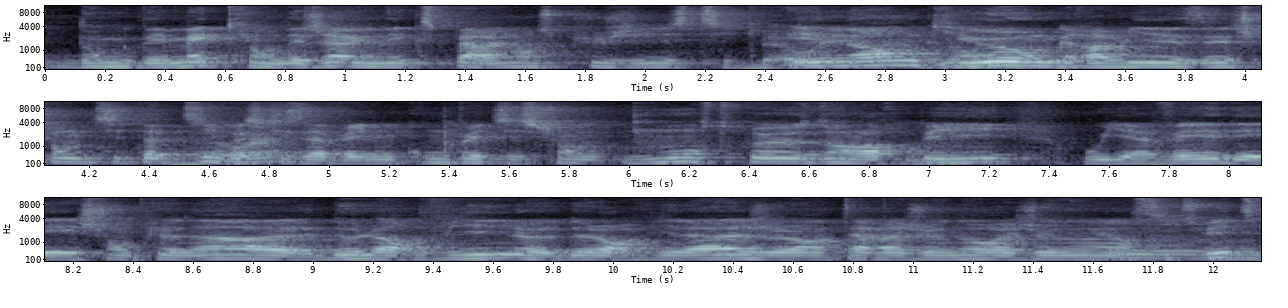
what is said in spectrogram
Donc des mecs qui ont déjà une expérience pugilistique Bah oui, énorme, qui énorme. eux ont gravi les échelons petit à petit Bah parce ouais. qu'ils avaient une compétition monstrueuse dans leur pays où il y avait des championnats euh, de leur ville, de leur village, interrégionaux, régionaux et ainsi de Mmh. suite.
